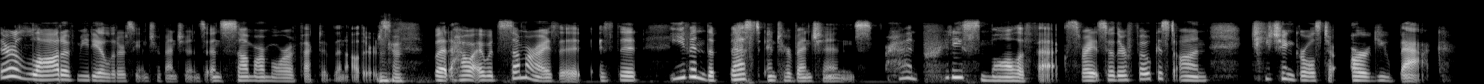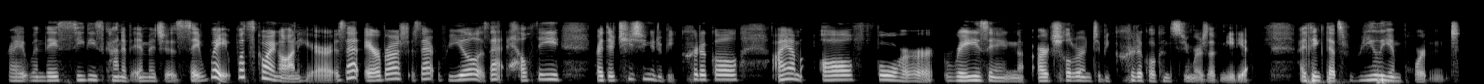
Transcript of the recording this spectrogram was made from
There are a lot of media literacy interventions, and some are more effective than others. Okay. But how I would summarize it is that even the best interventions are having pretty small effects, right? So they're focused on teaching girls to argue back, right? When they see these kind of images, say, wait, what's going on here? Is that airbrush? Is that real? Is that healthy? Right? They're teaching you to be critical. I am all for raising our children to be critical consumers of media. I think that's really important.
